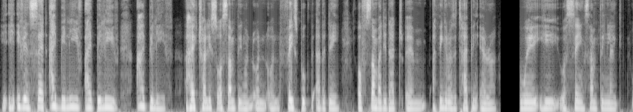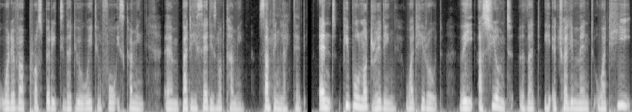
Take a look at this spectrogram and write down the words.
he even said, I believe, I believe, I believe. I actually saw something on, on, on Facebook the other day of somebody that um, I think it was a typing error where he was saying something like, whatever prosperity that you're waiting for is coming. Um, but he said he's not coming. Something like that. And people not reading what he wrote, they assumed that he actually meant what he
